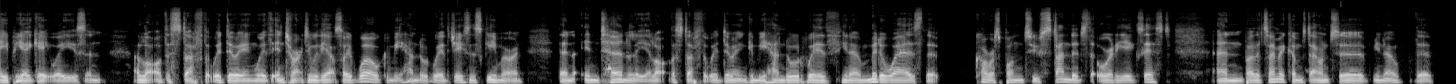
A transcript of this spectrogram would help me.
API gateways, and a lot of the stuff that we're doing with interacting with the outside world can be handled with JSON schema. And then internally, a lot of the stuff that we're doing can be handled with, you know, middlewares that correspond to standards that already exist. And by the time it comes down to, you know, the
